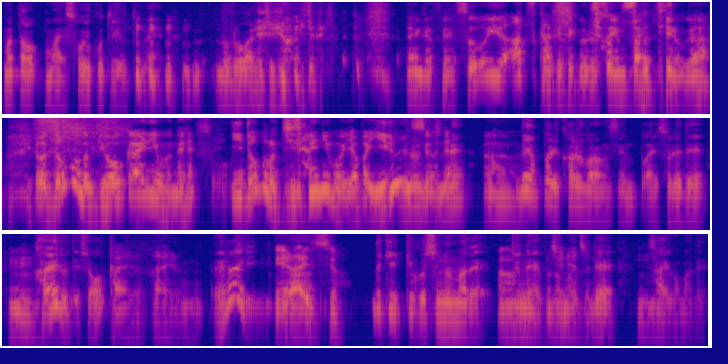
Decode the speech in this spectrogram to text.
またお前そういうこと言うとね 呪われるよみたいな。なんかねそういう圧かけてくる先輩っていうのがやっぱどこの業界にもねどこの時代にもやっぱりいるんですよね。うん。でやっぱりカルバン先輩それでうん。帰るでしょ、帰る帰る。うん。偉い。偉いですよ。で結局死ぬまでうん。ジュネーブの街で最後まで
